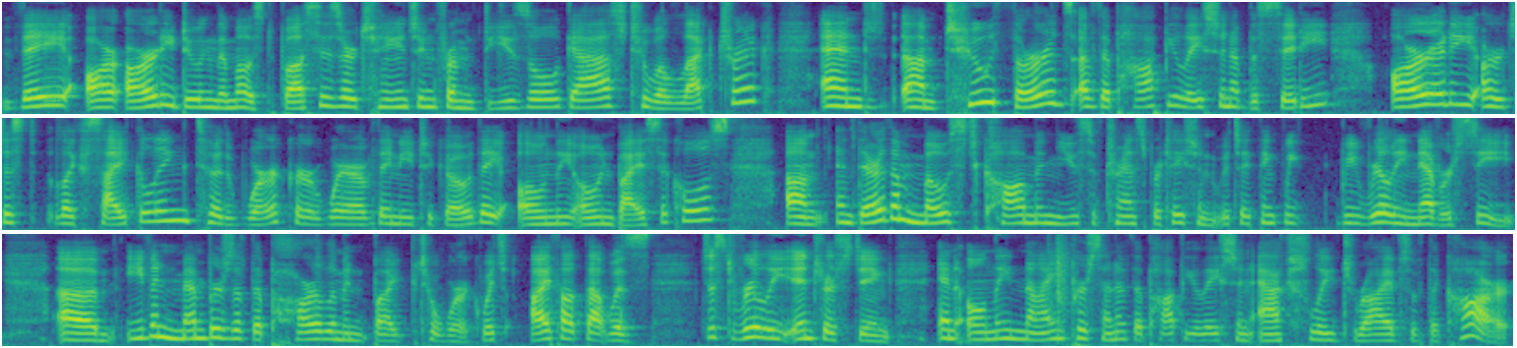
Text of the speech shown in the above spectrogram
they are already doing the most. Buses are changing from diesel gas to electric, and um, two thirds of the population of the city already are just like cycling to work or wherever they need to go. They only own bicycles, um, and they're the most common use of transportation, which I think we we really never see. Um, even members of the parliament bike to work, which I thought that was just really interesting. And only nine percent of the population actually drives with a car,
